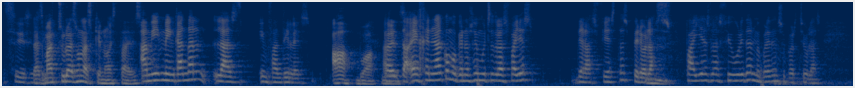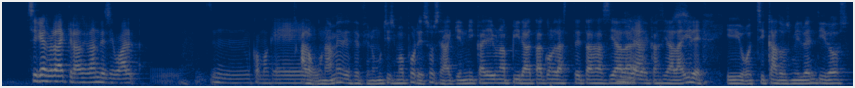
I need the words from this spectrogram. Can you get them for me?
Sí, sí. Las más chulas son las que no está es. A mí me encantan las infantiles. Ah, buah. A ver, en general como que no soy mucho de las fallas de las fiestas, pero las fallas, las figuritas me parecen súper chulas. Sí que es verdad que las grandes igual mm, como que... Alguna me decepcionó muchísimo por eso. O sea, aquí en mi calle hay una pirata con las tetas así al- casi al aire. Y digo, chica, 2022.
